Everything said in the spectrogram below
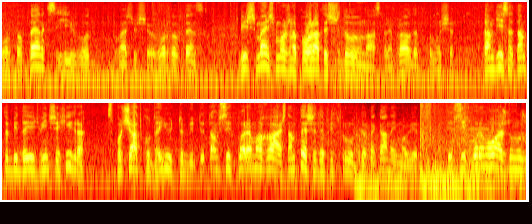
World of Tanks і от бачу, що World of Tanks більш-менш можна пограти з чудовим настроєм, правда? Тому що там дійсно, там тобі дають в інших іграх, спочатку дають тобі, ти там всіх перемагаєш, там теж іде підкрутка, така неймовірна. Ти всіх перемагаєш, думаєш,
